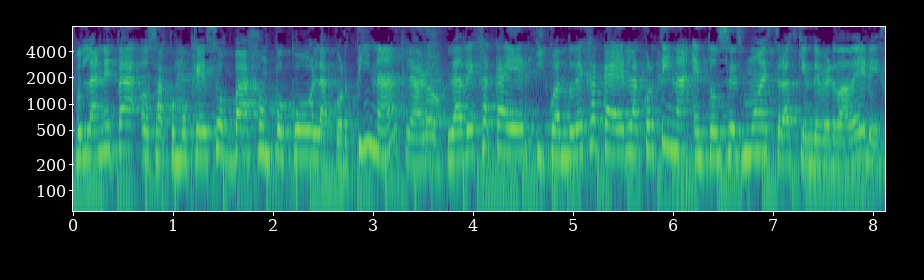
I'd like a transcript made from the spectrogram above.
pues la neta, o sea, como que eso baja un poco la cortina, Claro. la deja caer y cuando deja caer la cortina, entonces muestras quién de verdad eres.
